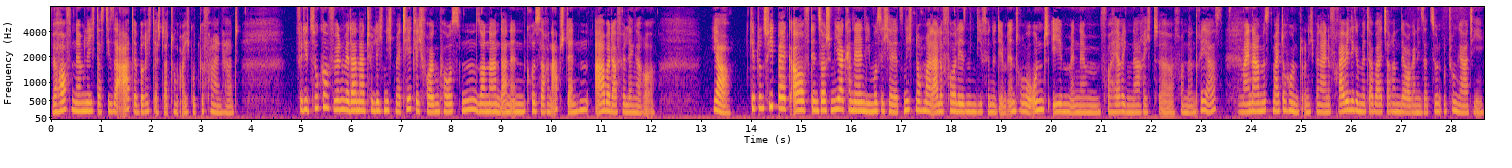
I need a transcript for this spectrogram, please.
Wir hoffen nämlich, dass diese Art der Berichterstattung euch gut gefallen hat. Für die Zukunft würden wir dann natürlich nicht mehr täglich Folgen posten, sondern dann in größeren Abständen, aber dafür längere. Ja, Gebt uns Feedback auf den Social Media Kanälen, die muss ich ja jetzt nicht nochmal alle vorlesen, die findet ihr im Intro und eben in dem vorherigen Nachricht äh, von Andreas. Mein Name ist Maite Hund und ich bin eine freiwillige Mitarbeiterin der Organisation Utungati.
